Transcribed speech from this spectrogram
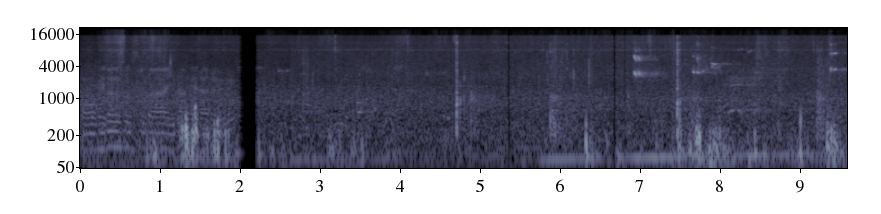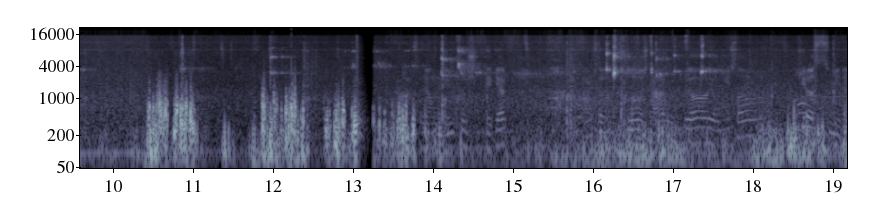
어, 배당 선수가 이런 에라를 서영 민통식 대결 강선 선수 잘하고 있고요. 여기서 길었습니다.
